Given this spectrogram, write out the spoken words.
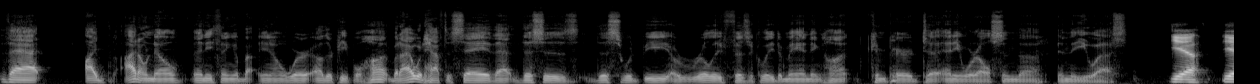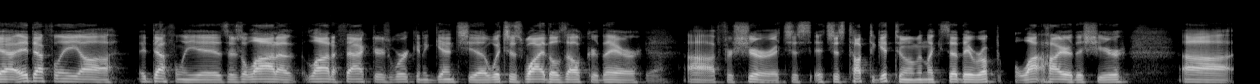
That I I don't know anything about you know where other people hunt, but I would have to say that this is this would be a really physically demanding hunt compared to anywhere else in the in the U.S. Yeah, yeah, it definitely uh it definitely is. There's a lot of lot of factors working against you, which is why those elk are there. Yeah. Uh, for sure. It's just it's just tough to get to them, and like you said, they were up a lot higher this year. Uh,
